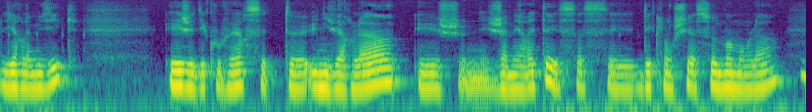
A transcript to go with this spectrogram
lire la musique. Et j'ai découvert cet univers-là, et je n'ai jamais arrêté. Ça s'est déclenché à ce moment-là. Mmh.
